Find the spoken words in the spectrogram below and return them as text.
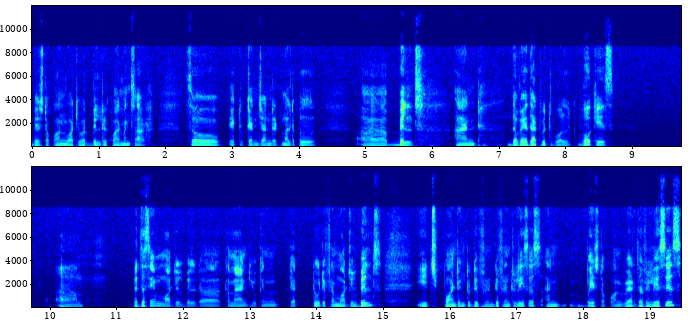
based upon what your build requirements are. So it can generate multiple uh, builds and the way that would work is um, with the same module build uh, command, you can get two different module builds, each pointing to different different releases, and based upon where the release is,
